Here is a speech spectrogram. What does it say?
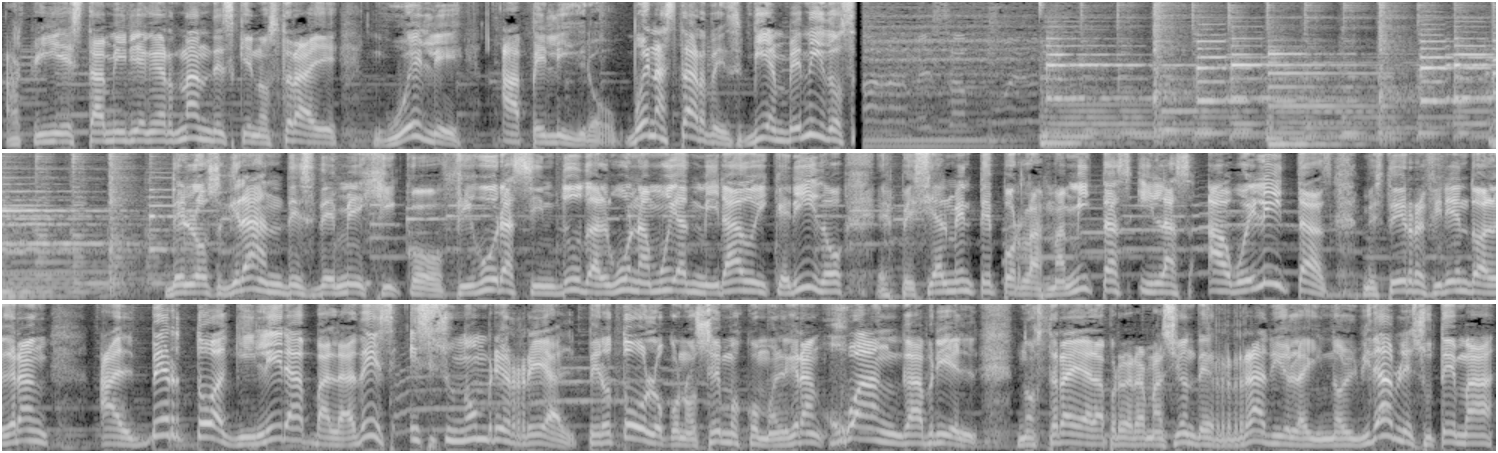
Aquí está Miriam Hernández que nos trae Huele a peligro. Buenas tardes, bienvenidos. De los grandes de México, figura sin duda alguna muy admirado y querido, especialmente por las mamitas y las abuelitas. Me estoy refiriendo al gran Alberto Aguilera Baladés, ese es su nombre real, pero todos lo conocemos como el gran Juan Gabriel. Nos trae a la programación de Radio La Inolvidable su tema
